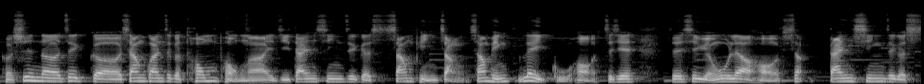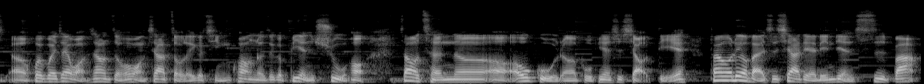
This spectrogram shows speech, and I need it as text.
可是呢，这个相关这个通膨啊，以及担心这个商品涨、商品类股哈，这些这些原物料哈，相担心这个呃会不会再往上走或往下走的一个情况呢？这个变数哈，造成呢呃欧股呢普遍是小跌，泛欧六百是下跌零点四八，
